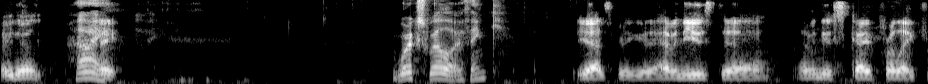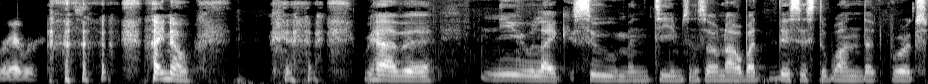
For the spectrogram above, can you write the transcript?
How you doing? Hi. Hey. Works well, I think. Yeah, it's pretty good. I haven't used uh, I haven't used Skype for like forever. I know. we have a new like Zoom and Teams and so now, but this is the one that works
